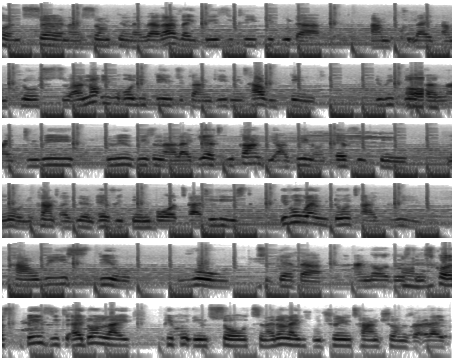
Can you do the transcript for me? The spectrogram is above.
concern and something like that. That's like basically people that i'm like i'm close to. And not even only things you can give me it's how we think. Do we think Oh. alike? Do we do we reason alike? Yes we can't be agreeing on everything. No you can't agree on everything. But at least even when we don't agree can we still roll together and all those Mm. things? Because basically i don't like people insulting. I don't like people throwing tantrums like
